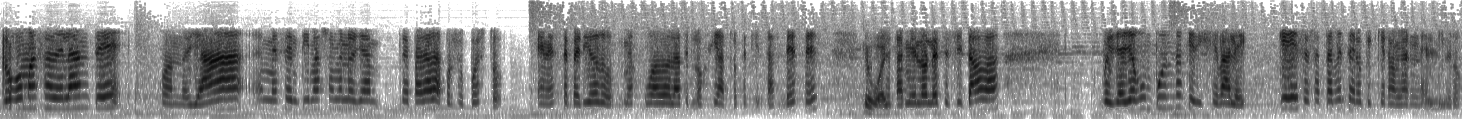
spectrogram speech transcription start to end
Luego más adelante, cuando ya me sentí más o menos ya preparada, por supuesto, en este periodo me he jugado la trilogía tropecientas veces, Qué guay. yo también lo necesitaba, pues ya llegó un punto en que dije, vale, ¿qué es exactamente lo que quiero hablar en el libro?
